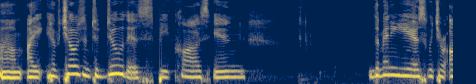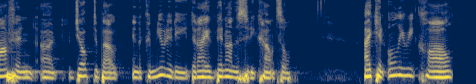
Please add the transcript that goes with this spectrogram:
Um, I have chosen to do this because in the many years which are often uh, joked about in the community that I have been on the city council, I can only recall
